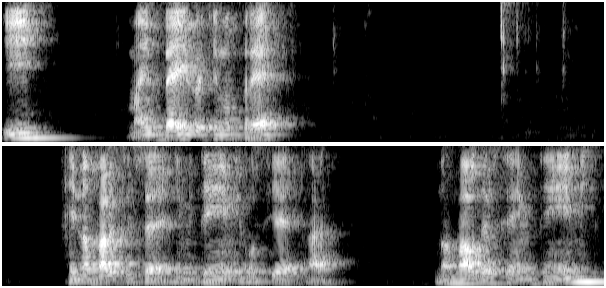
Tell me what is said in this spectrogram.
e mais 10 aqui no pré. Ele não fala se isso é MTM ou se é normal, deve ser MTM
